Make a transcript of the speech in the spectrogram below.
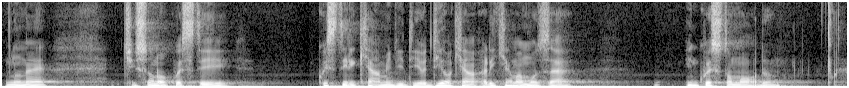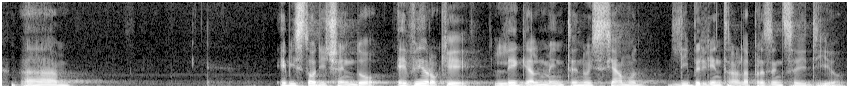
Non è... Ci sono questi, questi richiami di Dio. Dio chiama, richiama Mosè in questo modo. Uh, e vi sto dicendo, è vero che legalmente noi siamo liberi di entrare alla presenza di Dio,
